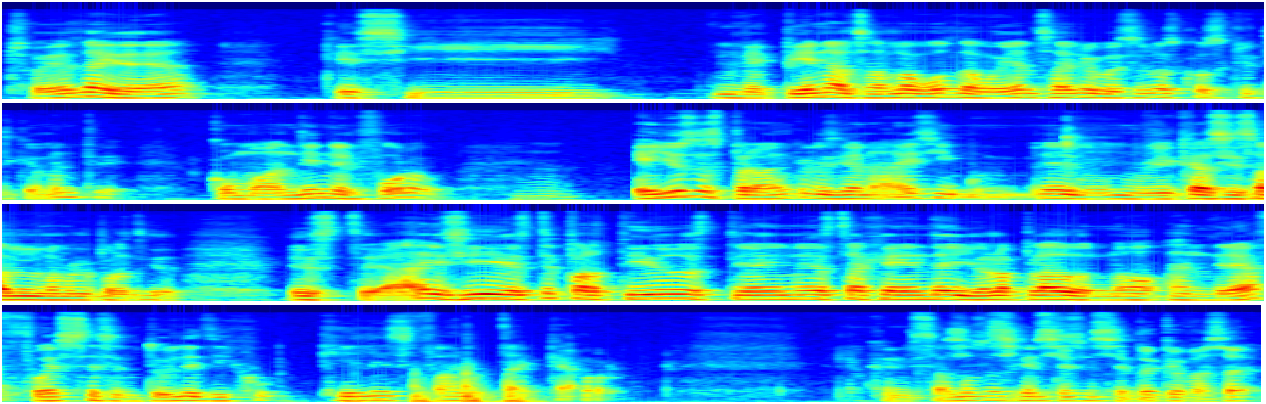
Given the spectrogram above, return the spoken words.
Soy de la idea que si me piden alzar la voz, la voy a alzar y voy a hacer las cosas críticamente. Como Andy en el foro. Ellos esperaban que les dijeran, ay, sí, eh, casi sale el nombre del partido. Este, ay, sí, este partido tiene esta agenda y yo lo aplaudo. No, Andrea fue, se sentó y les dijo, ¿qué les falta, cabrón? Lo que necesitamos es gente. siento que pasa,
